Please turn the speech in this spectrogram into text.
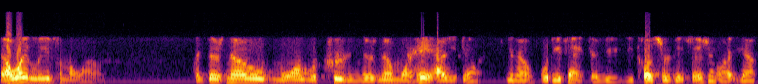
Elway leaves them alone. Like there's no more recruiting. There's no more, hey, how you doing? you know, what do you think? Are you, you closer to a decision? What, you know,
